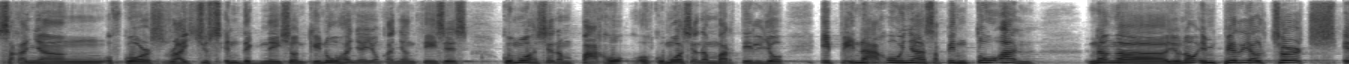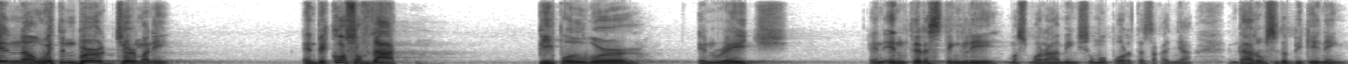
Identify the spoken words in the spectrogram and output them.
Sa kanyang, of course, righteous indignation, kinuha niya yung kanyang thesis, kumuha siya ng pako, o kumuha siya ng martilyo, ipinako niya sa pintuan ng, uh, you know, Imperial Church in uh, Wittenberg, Germany. And because of that, people were enraged. And interestingly, mas maraming sumuporta sa kanya. And that was the beginning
